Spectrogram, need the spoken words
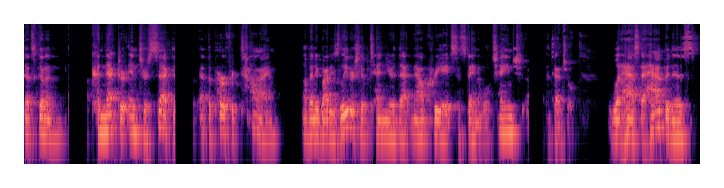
that's going to connect or intersect at the perfect time of anybody's leadership tenure that now creates sustainable change potential. What has to happen is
